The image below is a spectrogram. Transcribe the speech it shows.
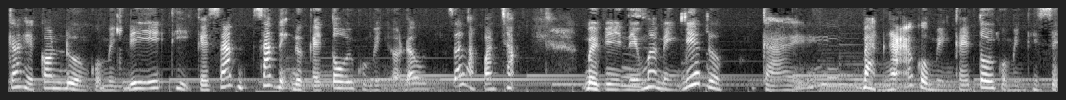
các cái con đường của mình đi ấy, thì cái xác xác định được cái tôi của mình ở đâu rất là quan trọng bởi vì nếu mà mình biết được cái bản ngã của mình cái tôi của mình thì sẽ,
